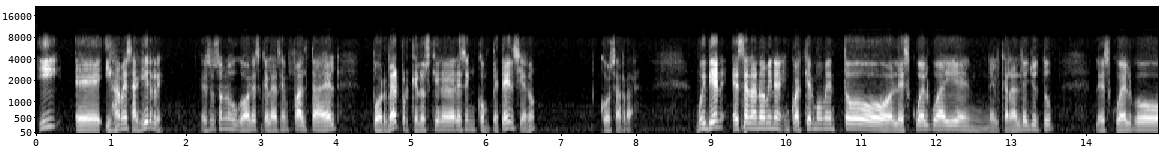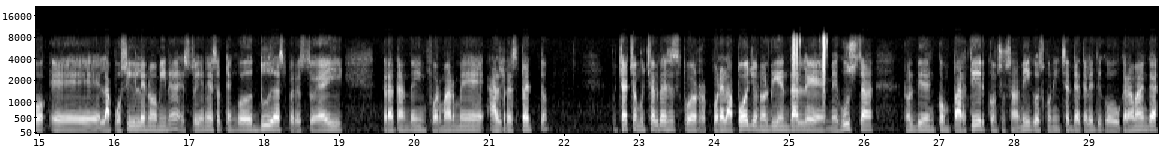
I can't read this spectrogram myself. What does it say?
y, eh, y James Aguirre, esos son los jugadores que le hacen falta a él por ver, porque los quiere ver es en competencia, ¿no? Cosa rara. Muy bien, esa es la nómina. En cualquier momento les cuelgo ahí en el canal de YouTube, les cuelgo eh, la posible nómina. Estoy en eso, tengo dudas, pero estoy ahí tratando de informarme al respecto. Muchachos, muchas gracias por, por el apoyo. No olviden darle me gusta, no olviden compartir con sus amigos, con hinchas de Atlético Bucaramanga,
